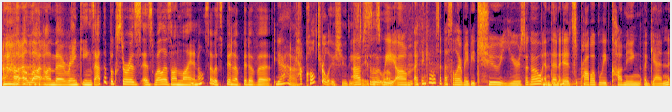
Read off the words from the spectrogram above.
uh, a lot on the rankings at the bookstores as well as online, and also it's been a bit of a Yeah. cu- cultural issue these Absolutely. days as well. Um, I think it was a bestseller maybe two years ago, and then it's probably coming again,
